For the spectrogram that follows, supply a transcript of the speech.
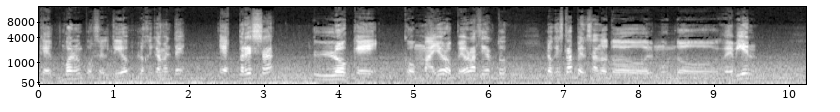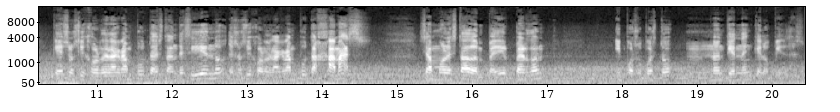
que bueno, pues el tío lógicamente expresa lo que con mayor o peor acierto lo que está pensando todo el mundo de bien que esos hijos de la gran puta están decidiendo, esos hijos de la gran puta jamás se han molestado en pedir perdón y por supuesto no entienden que lo pidas.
